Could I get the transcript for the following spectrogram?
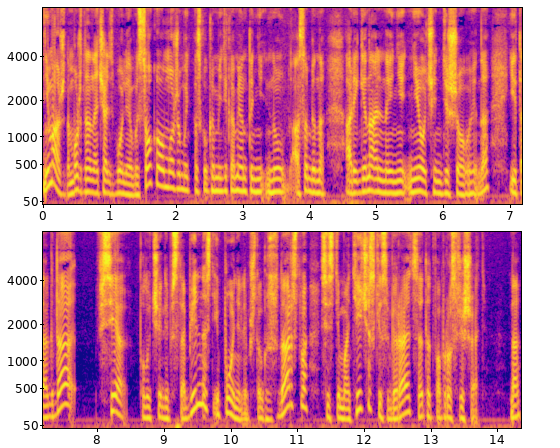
Неважно, можно начать с более высокого, может быть, поскольку медикаменты, не, ну, особенно оригинальные, не, не очень дешевые, да, и тогда все получили стабильность и поняли, что государство систематически собирается этот вопрос решать. Да?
